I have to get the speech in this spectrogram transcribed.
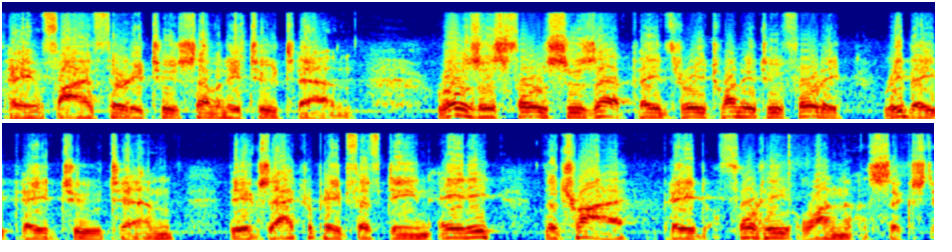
paying 530, 270, 210. Roses for Suzette paid 322.40. Rebate paid 210. The exactor paid 15.80. The try paid 41.60.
